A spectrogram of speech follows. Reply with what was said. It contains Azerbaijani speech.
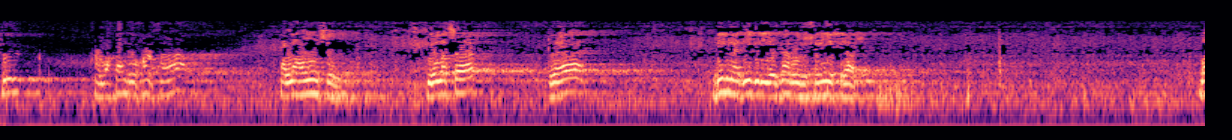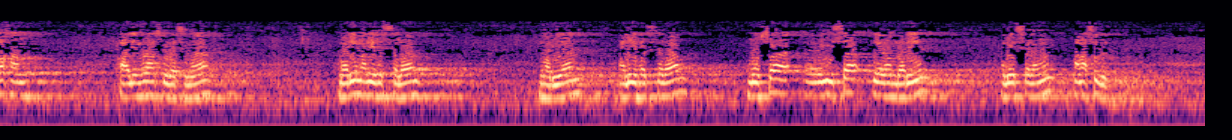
Kül Allahdan qorxarsa, Allah onun üçün yol açar və bilmədiyi bir yerdən ruzusunu yetirər. Baxın, Əl-İmran surəsinə Məryəm aleyhisselam Məryəm aleyhisselam Musa, e, İsa Peyğəmbərin aleyhisselamın anasıdır.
